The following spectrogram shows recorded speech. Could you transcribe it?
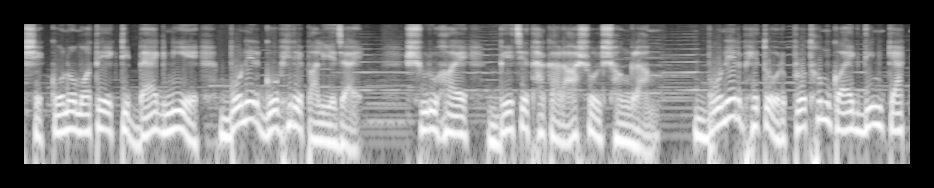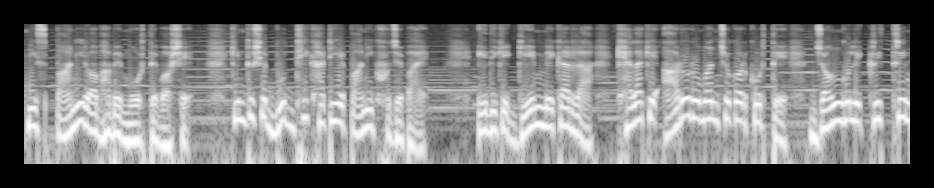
সে কোনো মতে একটি ব্যাগ নিয়ে বনের গভীরে পালিয়ে যায়। শুরু হয় বেঁচে থাকার আসল সংগ্রাম। বনের ভেতর প্রথম কয়েকদিন ক্যাটনিস পানির অভাবে মরতে বসে, কিন্তু সে বুদ্ধি খাটিয়ে পানি খুঁজে পায়। এদিকে গেম মেকাররা খেলাকে আরও রোমাঞ্চকর করতে জঙ্গলে কৃত্রিম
